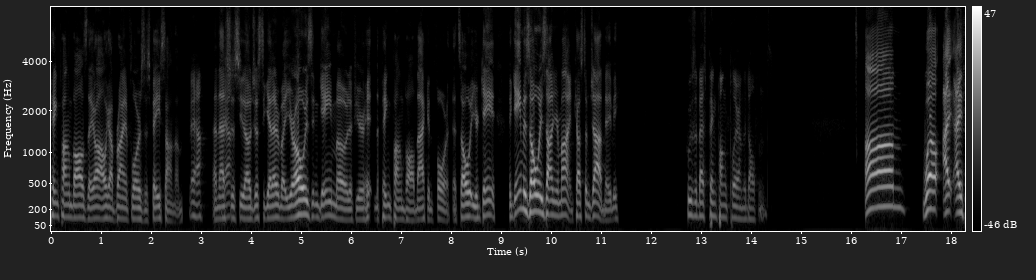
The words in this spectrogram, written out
ping pong balls, they all got Brian Flores' face on them. Yeah. And that's Yeah. just, you know, just to get everybody, you're always in game mode if you're hitting the ping pong ball back and forth. That's all your game. The game is always on your mind. Custom job, baby. Who's the best ping pong player on the Dolphins? Um, well, I, I,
